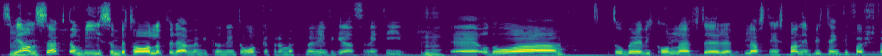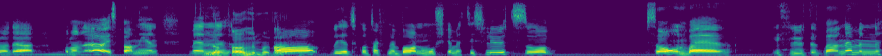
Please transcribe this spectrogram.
så Mm. vi ansökte om visum, betalade för det, men vi kunde inte åka för de öppnade inte gränserna i tid. Mm. Eh, och då, då började vi kolla efter lösning i Spanien. Vi tänkte först föda på någon ö i Spanien. Men, La Palma där. Ja, vi hade kontakt med en barnmorska, men till slut så sa hon bara i slutet bara, nej men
